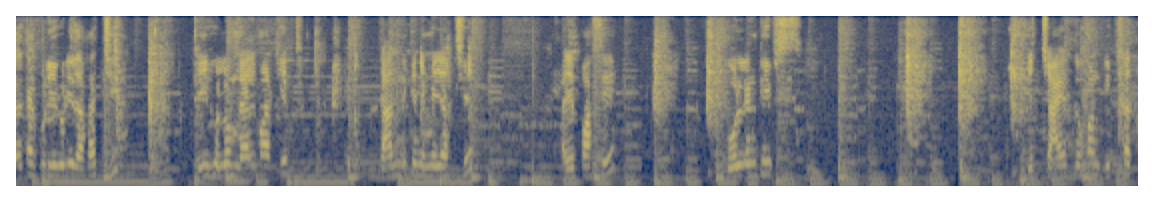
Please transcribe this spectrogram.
ম্যালটা ঘুরিয়ে ঘুরিয়ে দেখাচ্ছি। এই হলো ম্যাল মার্কেট। ডান দিকে নেমে যাচ্ছে। আর এর পাশে গোল্ডেন টিপস, যে চায়ের দোকান বিখ্যাত।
